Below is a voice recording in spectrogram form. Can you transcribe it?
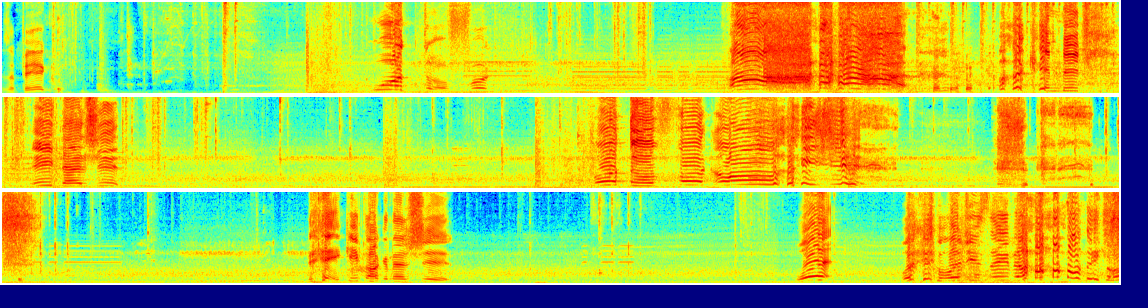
There's a pig. What the fuck? Ah! Fucking bitch! Eat that shit! What the fuck? Holy shit! hey, keep talking that shit. What? What? What'd you say? No! Holy shit!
